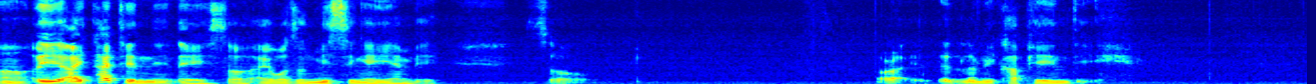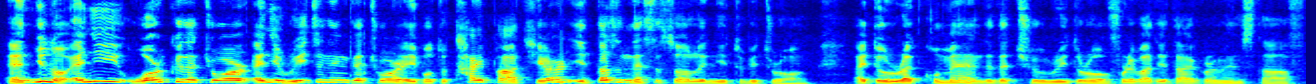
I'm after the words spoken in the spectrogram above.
uh, I typed in A, so I wasn't missing A and B. So, all right, let me copy in D. And you know, any work that you are, any reasoning that you are able to type out here, it doesn't necessarily need to be drawn. I do recommend that you redraw free body diagram and stuff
